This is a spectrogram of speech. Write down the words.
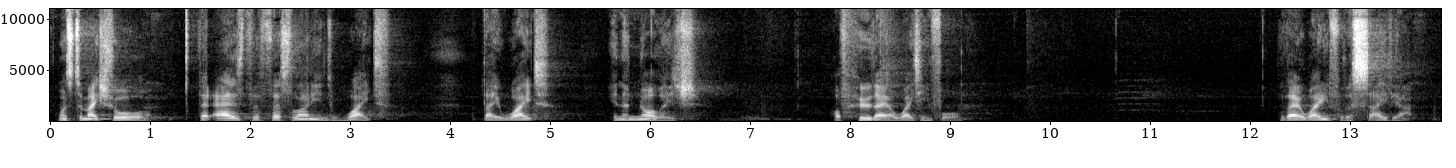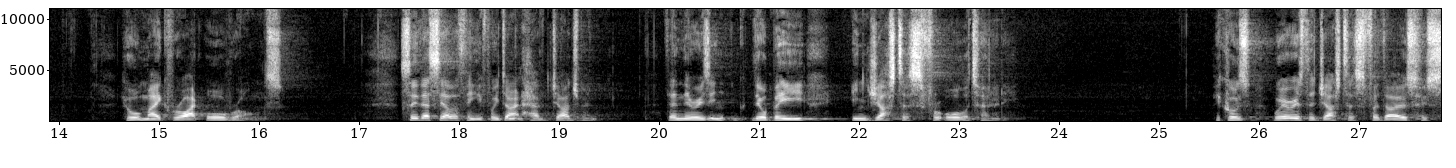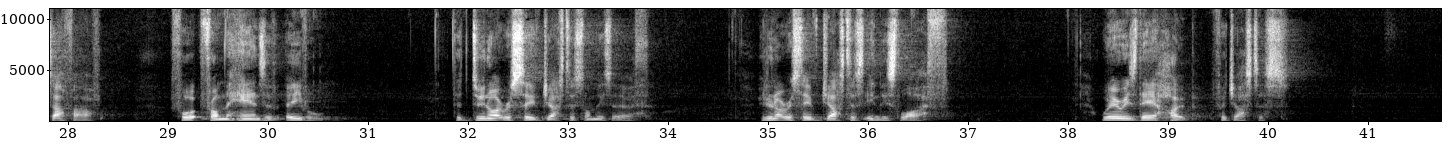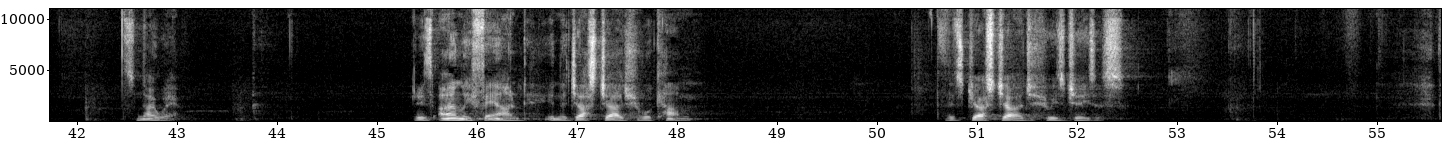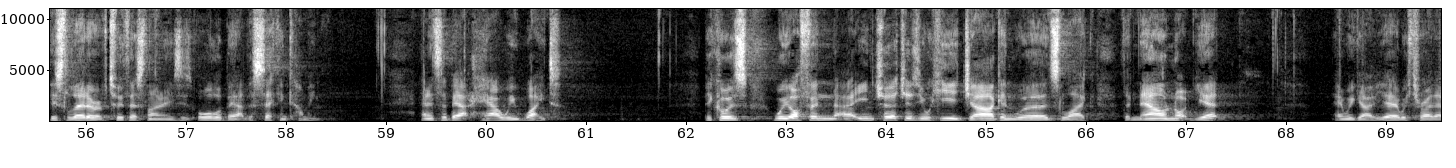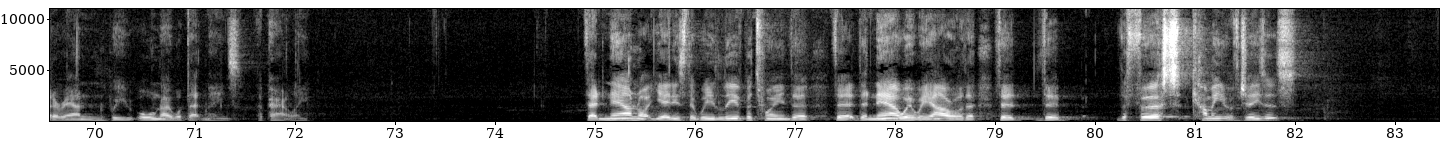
wants to make sure that as the Thessalonians wait they wait in the knowledge of who they are waiting for. They are waiting for the Saviour who will make right all wrongs. See, that's the other thing. If we don't have judgment, then there is in, there'll be injustice for all eternity. Because where is the justice for those who suffer for, from the hands of evil, that do not receive justice on this earth? Who do not receive justice in this life? Where is their hope for justice? It's nowhere. It is only found in the just judge who will come. This just judge who is Jesus. This letter of 2 Thessalonians is all about the second coming, and it's about how we wait because we often, uh, in churches, you'll hear jargon words like the now, not yet. And we go, yeah, we throw that around and we all know what that means, apparently. That now, not yet is that we live between the, the, the now where we are or the, the, the, the first coming of Jesus.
